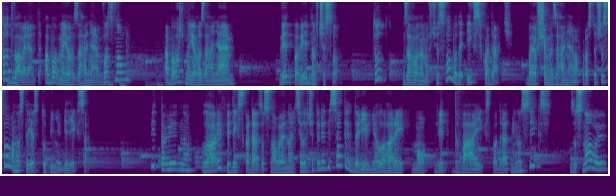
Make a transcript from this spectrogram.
Тут два варіанти: або ми його заганяємо в основу, або ж ми його заганяємо відповідно в число. Тут загонимо в число буде х в квадраті. Бо якщо ми заганяємо в просто число, воно стає ступінню біля х. Відповідно, логарифм від х квадрат з основою 0,4 дорівнює логарифму від 2х квадрат мінус х з основою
